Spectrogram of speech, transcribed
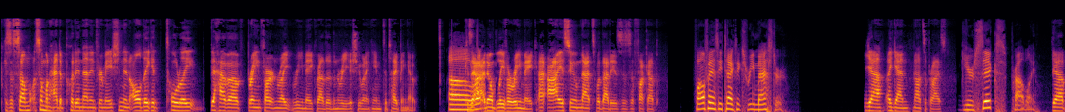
because some someone had to put in that information, and all they could totally have a brain fart and write remake rather than reissue when it came to typing out. Uh, Because right- I don't believe a remake. I, I assume that's what that is. Is a fuck up. Final Fantasy Tactics remaster. Yeah. Again, not surprised. Gear Six, probably. Yeah,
